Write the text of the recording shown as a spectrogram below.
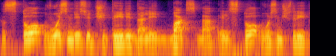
184 долей бакса, да, или 184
